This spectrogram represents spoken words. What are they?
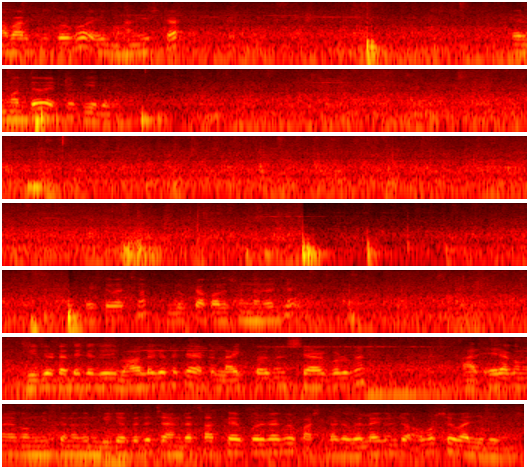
আবার কি করব? এই ভার্নিশটা এর মধ্যেও একটু দিয়ে দেবো। দেখতে পাচ্ছ? লুকটা কত সুন্দর হয়েছে। ভিডিওটা দেখে যদি ভালো লেগে থাকে, একটা লাইক করবেন শেয়ার করবেন। আর এরকম এরকম নিত্য নতুন ভিডিও পেতে চ্যানেলটা সাবস্ক্রাইব করে রাখবে, পাশে থাকা বেল আইকনটি অবশ্যই বাজিয়ে দেবেন।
